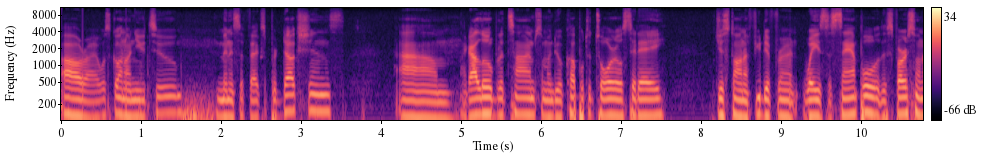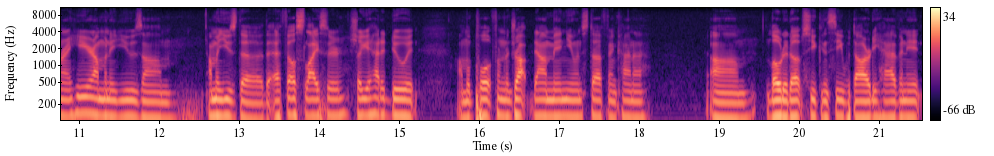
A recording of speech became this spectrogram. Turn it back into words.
Alright, what's going on YouTube? Menace Effectz Productions. Um, I got a little bit of time, so I'm going to do a couple tutorials today just on a few different ways to sample. This first one right here, I'm going to use um, I'm going to use the, the FL Slicer, show you how to do it. I'm going to pull it from the drop down menu and stuff and kind of um, load it up so you can see without already having it.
